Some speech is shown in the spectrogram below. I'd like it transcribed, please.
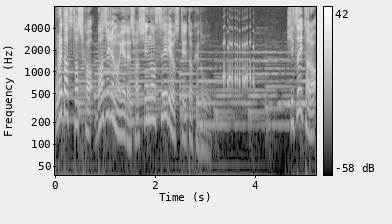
俺たち確かバジルの家で写真の整理をしていたけど気づいたら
